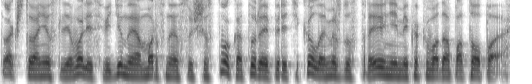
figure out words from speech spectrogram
так что они сливались в единое аморфное существо, которое перетекало между строениями, как вода потопа.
